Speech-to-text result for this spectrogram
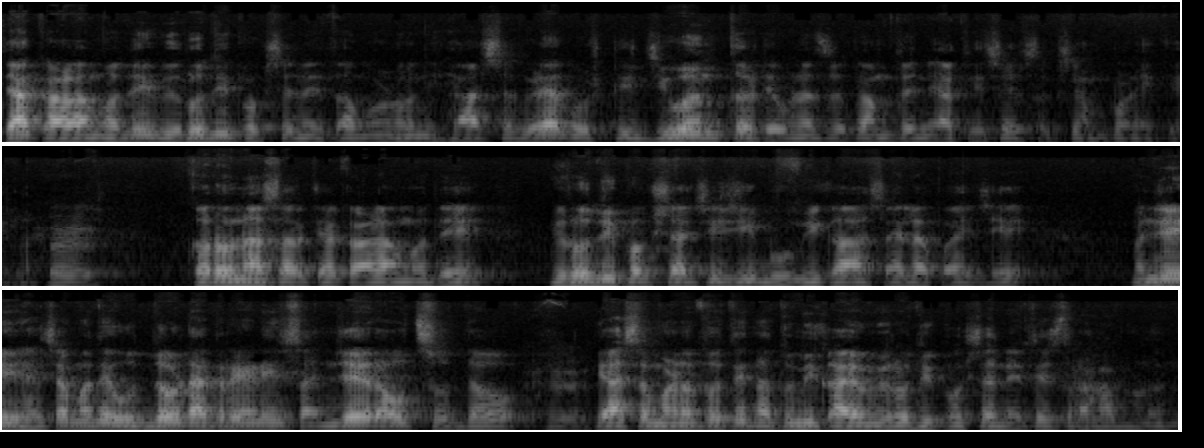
त्या काळामध्ये विरोधी पक्षनेता म्हणून ह्या सगळ्या गोष्टी जिवंत ठेवण्याचं काम त्यांनी अतिशय सक्षमपणे केलं. करोनासारख्या काळामध्ये विरोधी पक्षाची जी भूमिका असायला पाहिजे म्हणजे ह्याच्यामध्ये उद्धव ठाकरे आणि संजय राऊत सुद्धा हो ते असं म्हणत होते ना तुम्ही कायम विरोधी पक्ष नेतेच राहा म्हणून.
